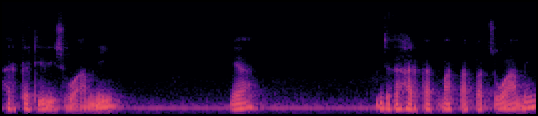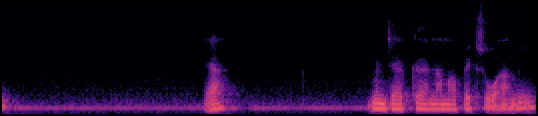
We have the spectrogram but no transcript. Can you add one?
harga diri suami, ya, menjaga harkat martabat suami, ya menjaga nama baik suami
